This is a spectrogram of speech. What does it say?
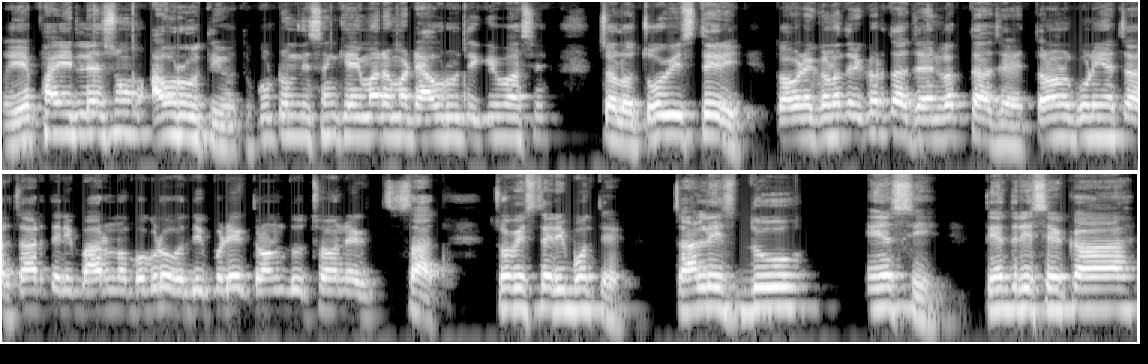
તો એફઆઈ એટલે શું? આવૃત્તિ હતું. કુટુંબની સંખ્યા એ મારા માટે આવૃત્તિ કેવા છે? ચલો, ચોવીસ તેરી. તો આપણે ગણતરી કરતા જાય લખતા જાય. ત્રણ ગુણ્યા ચાર ચાર તેરી બારનો બગડો વધી પડે ત્રણ દુ છ અને સાત. ચોવીસ તેરી બોતેર. ચાલીસ દુ એંસી. તેત્રીસ એકા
